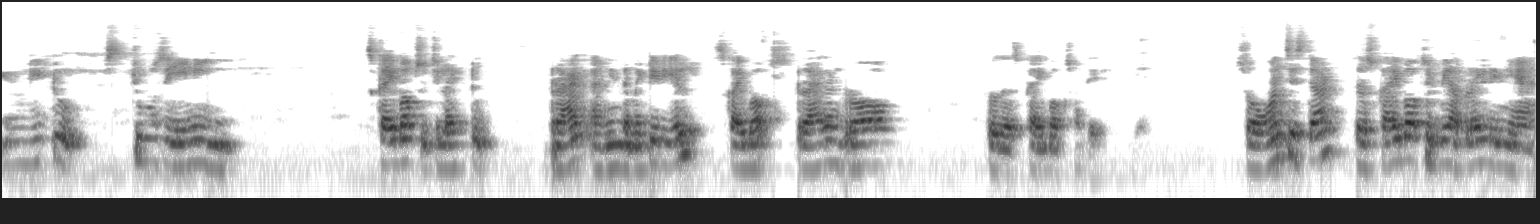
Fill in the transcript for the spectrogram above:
you need to choose any skybox which you like to drag and in the material skybox drag and drop to the skybox material so once it's done, the skybox will be applied in a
